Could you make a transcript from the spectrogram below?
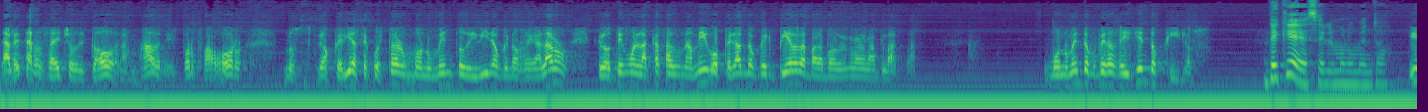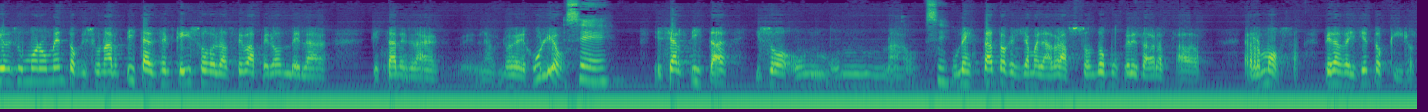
La reta nos ha hecho de todo, las madres, por favor. Nos, nos quería secuestrar un monumento divino que nos regalaron, que lo tengo en la casa de un amigo esperando que él pierda para ponerlo en la plaza un monumento que pesa 600 kilos. ¿De qué es el monumento? Y es un monumento que hizo un artista, es el que hizo la Seba Perón de la que están en la, 9 de julio. Sí. Ese artista hizo un, una, una estatua que se llama El Abrazo, son dos mujeres abrazadas, hermosa, pesa 600 kilos.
